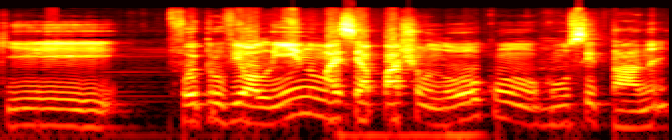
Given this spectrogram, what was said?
que foi pro violino, mas se apaixonou com, com o citar, né?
